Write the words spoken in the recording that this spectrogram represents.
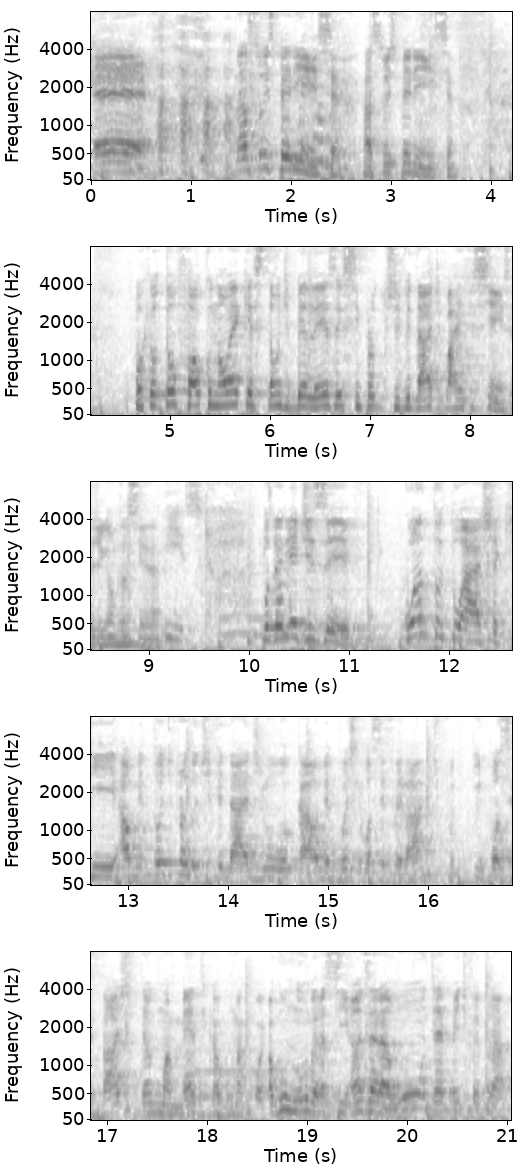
É, na sua experiência, na sua experiência, porque o teu foco não é questão de beleza e sim produtividade barra eficiência, digamos assim, né? Isso. Poderia dizer quanto tu acha que aumentou de produtividade em um local depois que você foi lá? Tipo, em porcentagem? Tem alguma métrica, alguma, algum número assim? Antes era um, de repente foi pra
